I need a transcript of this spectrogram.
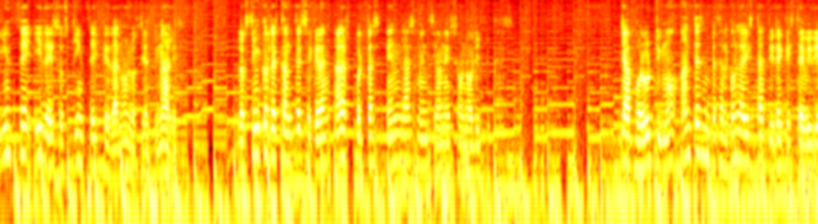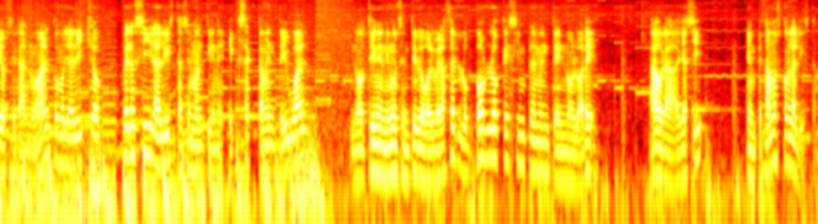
15 y de esos 15 quedaron los 10 finales. Los 5 restantes se quedan a las puertas en las menciones honoríficas. Ya por último, antes de empezar con la lista diré que este vídeo será anual como ya he dicho pero si la lista se mantiene exactamente igual, no tiene ningún sentido volver a hacerlo, por lo que simplemente no lo haré. Ahora, ya sí, empezamos con la lista.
